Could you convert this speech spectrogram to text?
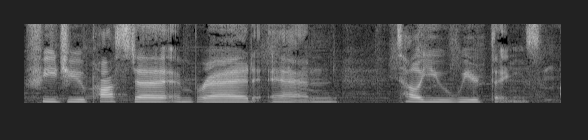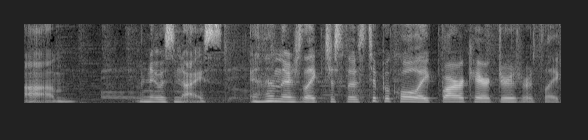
feed you pasta and bread and tell you weird things. Um, and it was nice. And then there's like just those typical like bar characters where it's like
